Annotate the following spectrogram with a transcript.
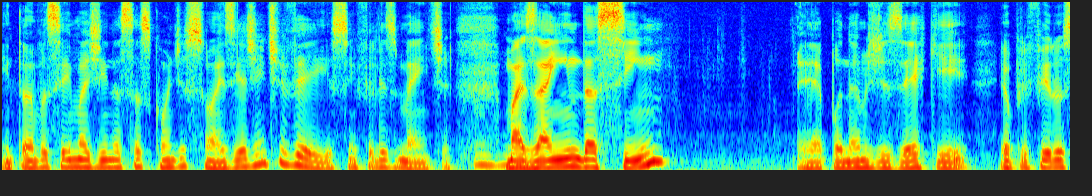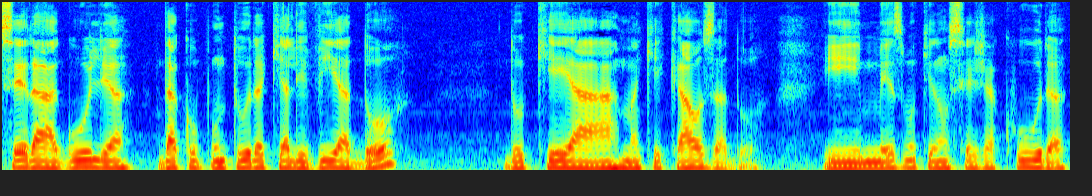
Então você imagina essas condições. E a gente vê isso, infelizmente. Uhum. Mas ainda assim, é, podemos dizer que eu prefiro ser a agulha da acupuntura que alivia a dor do que a arma que causa a dor e mesmo que não seja a cura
